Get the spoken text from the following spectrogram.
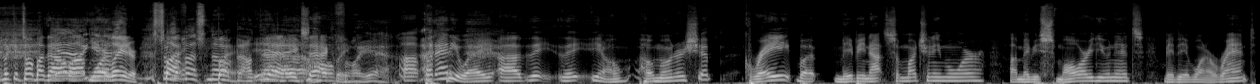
we can talk about that a Yeah, lot more later. Some But- of us know but- about that. Yeah, uh, exactly. Hopefully, yeah. Uh, but anyway, uh, they, they, you know, home ownership, great, but maybe not so much anymore. Uh, maybe smaller units. Maybe they want to rent.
